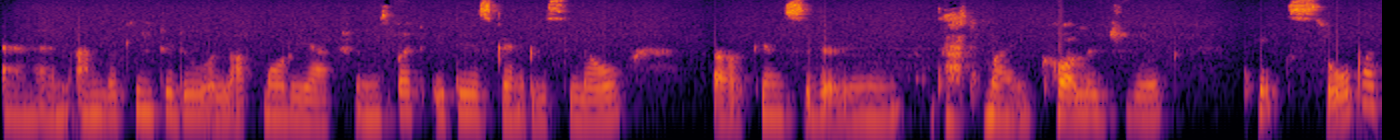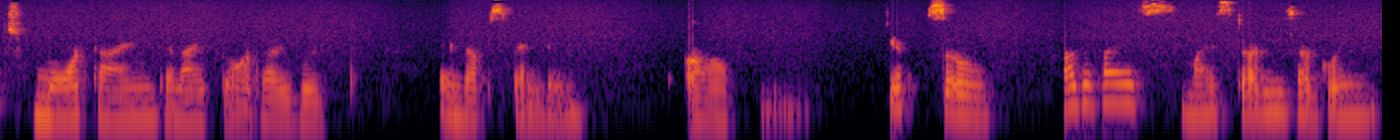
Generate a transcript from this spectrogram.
And I'm looking to do a lot more reactions, but it is going to be slow uh, considering that my college work takes so much more time than I thought I would end up spending. Uh, yep, so otherwise, my studies are going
